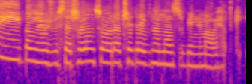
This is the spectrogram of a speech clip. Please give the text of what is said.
i mamy już wystarczająco raczej drewna na zrobienie małej chatki.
